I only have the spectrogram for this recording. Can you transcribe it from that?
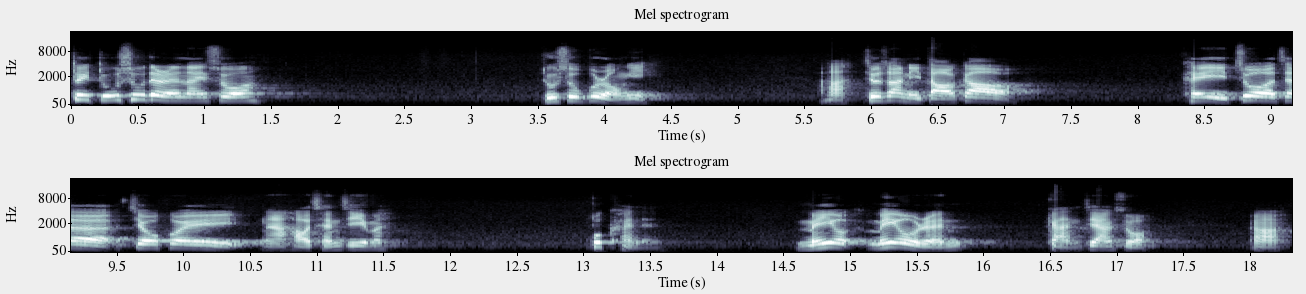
对读书的人来说，读书不容易啊，就算你祷告。可以坐着就会拿好成绩吗？不可能，没有没有人敢这样说啊！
